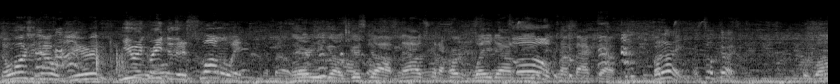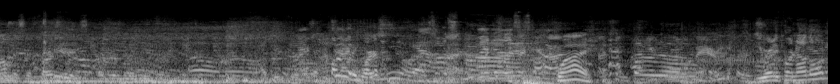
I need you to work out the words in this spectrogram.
Don't wash it down with beer. You agreed to this. Swallow it. There you go. Good job. Now it's going to hurt way down here to oh. come back up. But hey, it's okay. The bomb is the first thing that's ever made me Why? You ready for another one?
